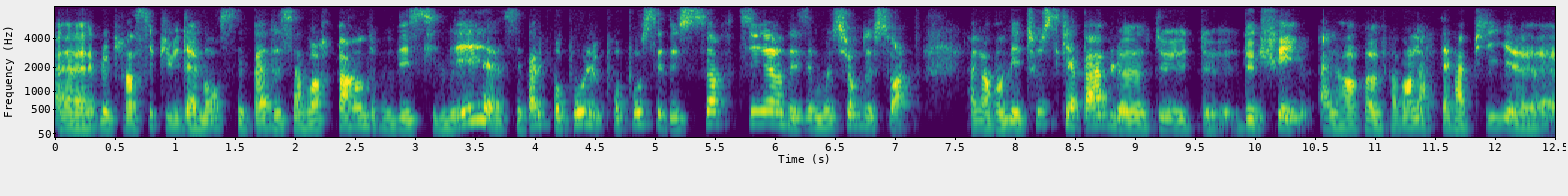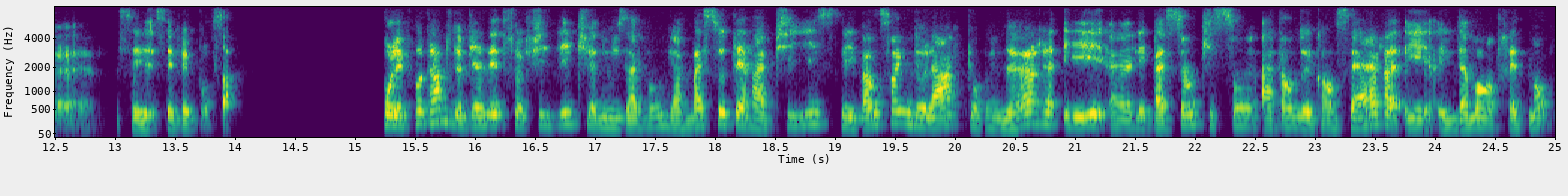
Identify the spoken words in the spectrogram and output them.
le principe, évidemment, ce n'est pas de savoir peindre ou dessiner, ce n'est pas le propos. Le propos, c'est de sortir des émotions de soi. Alors, on est tous capables de, créer. Alors, euh, vraiment, l'art-thérapie, euh, c'est fait pour ça. Pour les programmes de bien-être physique, nous avons la massothérapie, c'est 25 dollars pour une heure et euh, les patients qui sont atteints de cancer et évidemment en traitement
